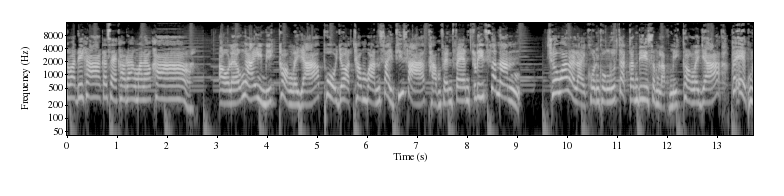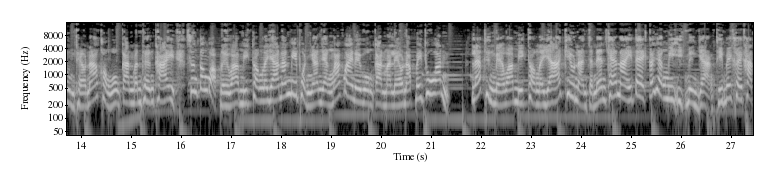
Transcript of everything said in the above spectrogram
สวัสดีค่ะ กระแสข่าวดังมาแล้วค่ะ เอาแล้วไงมิกทองระยะ โผยอดคำหวานใส่ที่สาทำแฟนๆ กรี๊ดสนั่นเชื่อว่าหลายๆ คนคงรู้จักกันดีสำหรับมิกทองระยะ พระเอกหนุ่มแถวหน้าของวงการบันเทิงไทย ซึ่งต้องบอกเลยว่ามิกทองระยะนั้นมีผลงานอย่างมากมายในวงการมาแล้วนับไม่ถ้วน และถึงแม้ว่ามิกทองระยะคิวนานจะแน่นแค่ไหน แต่ก็ยังมีอีกหนึ่งอย่างที่ไม่เคยขาด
